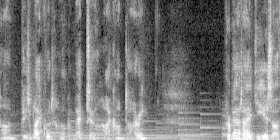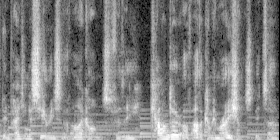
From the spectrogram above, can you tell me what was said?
I'm Peter Blackwood. Welcome back to Icon Diary. For about eight years I've been painting a series of icons for the calendar of other commemorations. It's a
